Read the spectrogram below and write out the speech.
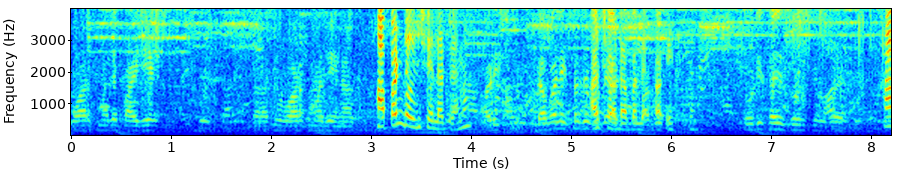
वर्कमध्ये पाहिजे. वर्कमध्ये येणार. हा पण दोनशेलाच आहे ना? अडीचशे. डबल एक्सेल अच्छा डबल एक्सेल छोटी साईज दोनशे रुपये. हा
